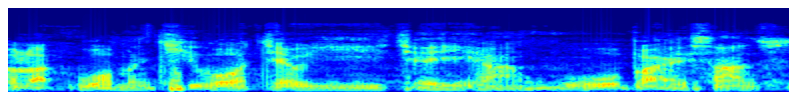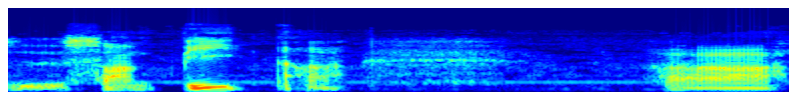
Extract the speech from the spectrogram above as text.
好了，我们期货交易这一行五百三十三 B 啊啊，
